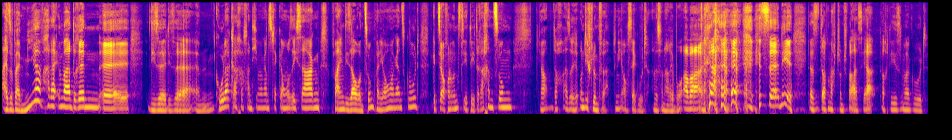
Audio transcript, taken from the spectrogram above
Also bei mir war da immer drin äh, diese diese ähm, Cola-Kracher fand ich immer ganz lecker, muss ich sagen. Vor allem die sauren Zungen fand ich auch mal ganz gut. Gibt's ja auch von uns die, die Drachenzungen. Ja, doch, also und die Schlümpfe finde ich auch sehr gut, alles von Haribo. Aber ist, äh, nee, das ist doch macht schon Spaß, ja, doch, die ist immer gut.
